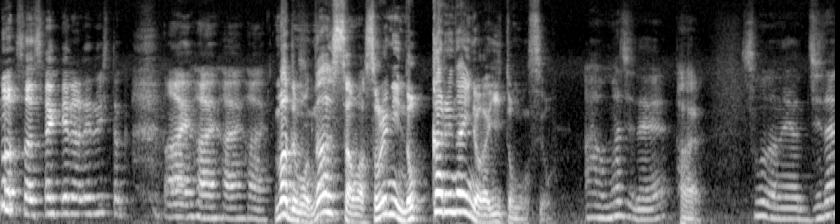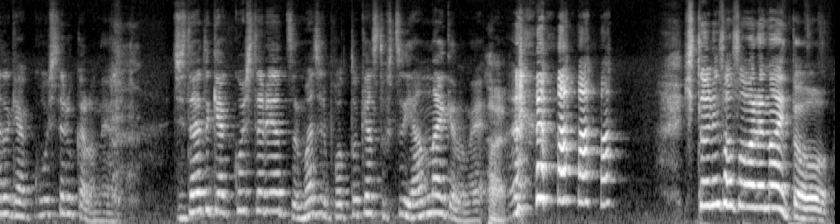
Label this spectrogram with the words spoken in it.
を捧げられる人か。はいはいはいはい。まあでもナースさんはそれに乗っかれないのがいいと思うんですよ。あマジで？はい。そうだね。時代と逆行してるからね。時代と逆行してるやつマジでポッドキャスト普通やんないけどね、はい。人に誘われないと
